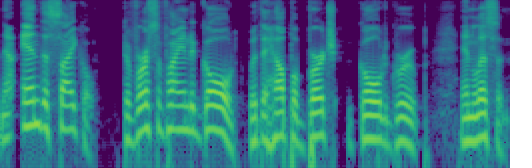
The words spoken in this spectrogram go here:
Now end the cycle. Diversify into gold with the help of Birch Gold Group. And listen,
